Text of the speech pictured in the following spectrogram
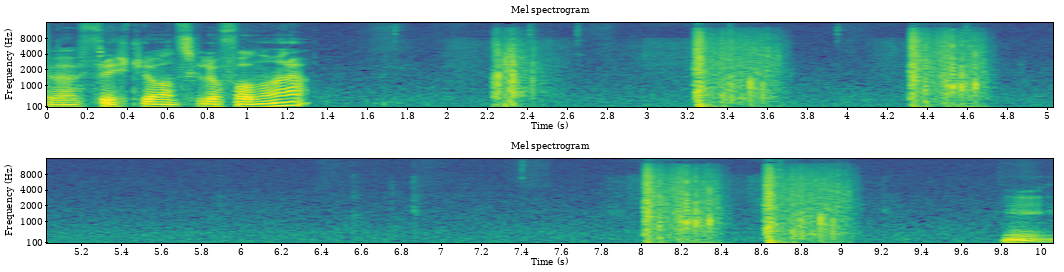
Fryktelig vanskelig å få noe her, da. Hmm.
